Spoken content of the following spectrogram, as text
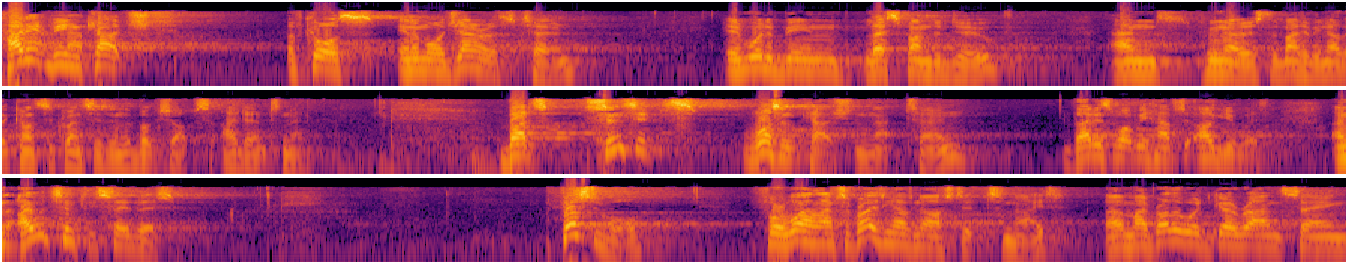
had it been couched, of course, in a more generous tone, it would have been less fun to do, and who knows, there might have been other consequences in the bookshops, I don't know. But since it wasn't couched in that tone, that is what we have to argue with. And I would simply say this. First of all, for a while, I'm surprised he hasn't asked it tonight, uh, my brother would go around saying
